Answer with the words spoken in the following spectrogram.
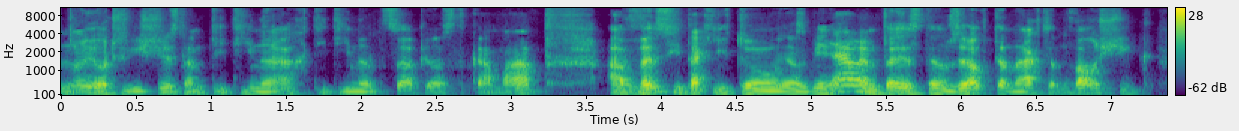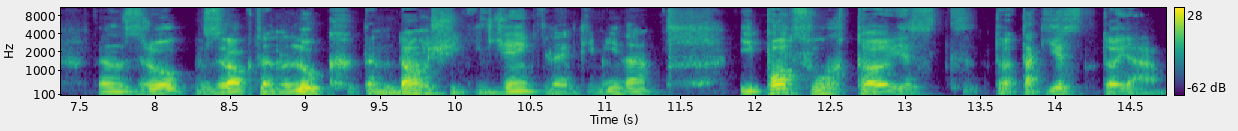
No i oczywiście jest tam Titina, ach, Titina, cała piąstka ma. A w wersji takiej, którą ja zmieniałem, to jest ten wzrok, ten ach, ten wąsik, ten wzrok, wzrok ten luk, ten dąsik i wdzięki, lęki mina. I podsłuch to jest, to, tak jest to ja.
